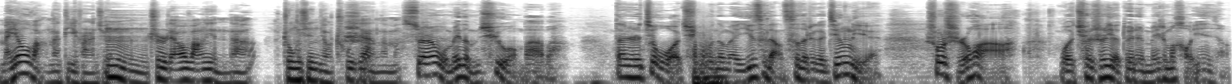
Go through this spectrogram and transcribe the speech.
没有网的地方去，嗯，治疗网瘾的中心就出现了嘛。虽然我没怎么去过网吧吧，但是就我去过那么一次两次的这个经历，说实话啊，我确实也对这没什么好印象，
